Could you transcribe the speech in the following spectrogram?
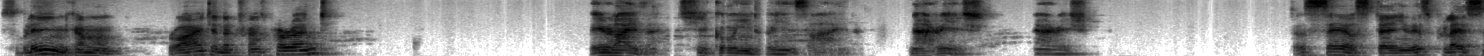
Spleen become bright and transparent. Realize she go into inside, nourish, nourish. Those cells stay in this place.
